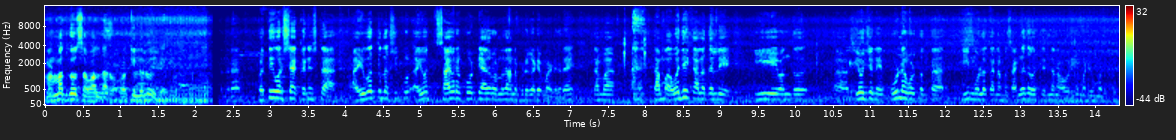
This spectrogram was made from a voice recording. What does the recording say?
ಮೊಹಮ್ಮದ್ ಗೌ ಸವಾಲ್ದಾರ್ ವಕೀಲರು ಇದೆ. ಅಂದ್ರೆ ಪ್ರತಿ ವರ್ಷ ಕನಿಷ್ಠ ಐವತ್ತು ಲಕ್ಷ ಐವತ್ತು ಸಾವಿರ ಕೋಟಿ ಆದರೂ ಅನುದಾನ ಬಿಡುಗಡೆ ಮಾಡಿದರೆ ನಮ್ಮ ತಮ್ಮ ಅವಧಿ ಕಾಲದಲ್ಲಿ ಈ ಒಂದು ಯೋಜನೆ ಪೂರ್ಣಗೊಳ್ತಂತ ಈ ಮೂಲಕ ನಮ್ಮ ಸಂಘದ ವತಿಯಿಂದ ನಾವು ಅವರಿಗೆ ಮನವಿ ಮಾಡ್ತೀವಿ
